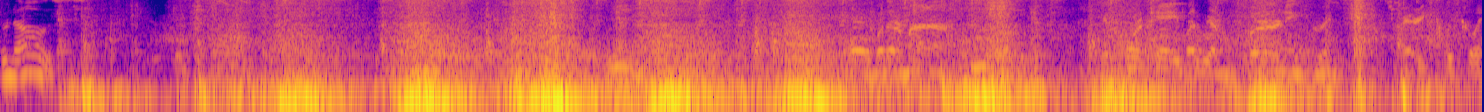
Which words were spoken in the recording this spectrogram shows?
Who knows? Hmm. Oh, but our mana is 4k, but we are burning through it very quickly.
